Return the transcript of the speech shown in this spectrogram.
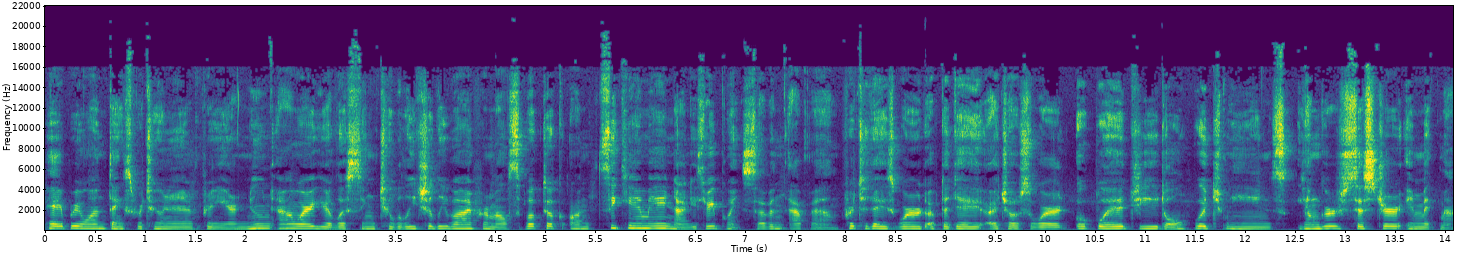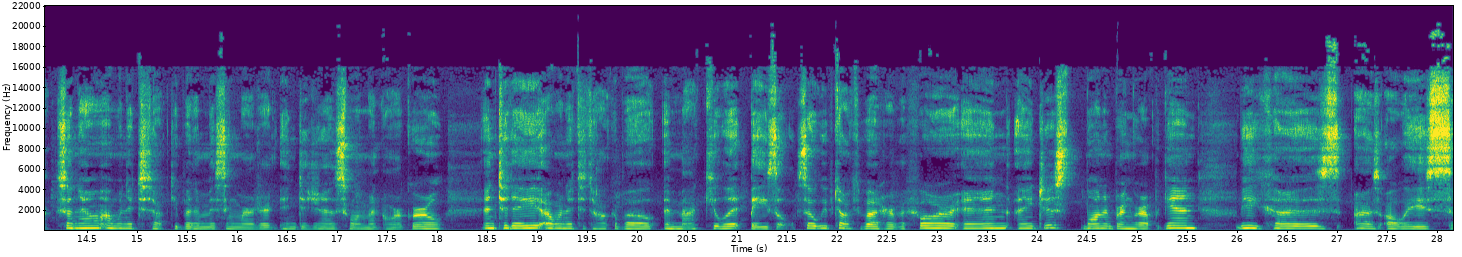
Hey everyone, thanks for tuning in for your noon hour. You're listening to Alicia Levi from Elsipogtog on CKMA 93.7 FM. For today's word of the day, I chose the word Ukwe which means younger sister in Mi'kmaq. So now I wanted to talk to you about a missing murdered indigenous woman or girl and today I wanted to talk about Immaculate Basil. So we've talked about her before, and I just want to bring her up again because, as always,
